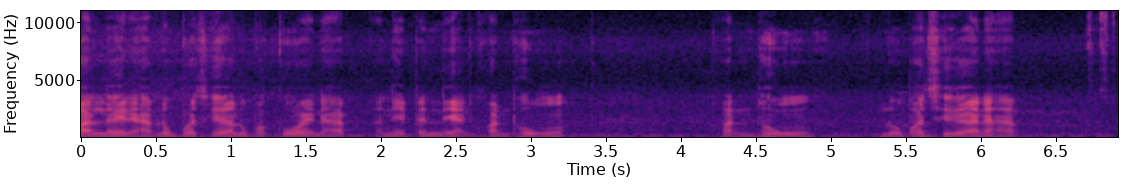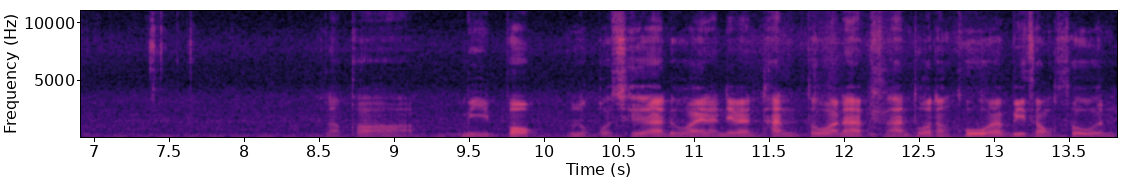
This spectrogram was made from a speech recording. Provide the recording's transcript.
กันเลยนะครับ หลวงพ่อเชื้อหลวงพ่อกลวยนะครับ อันนี้เป็นเหรียญขวัญถุง ขวัญถุงหลวงพ่อเชื้อนะครับ แล้วก็มีปกหลวงพ่อเชื้อด้วยนะนี่เป็นทันตัวนะครับ ทันตัวทั้งคู่นะปีสองศูนย์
